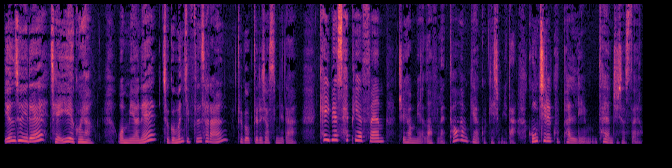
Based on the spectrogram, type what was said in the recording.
윤수일의 제2의 고향, 원미연의 조금은 깊은 사랑 두 곡 들으셨습니다. KBS 해피 FM 주현미의 러브레터 함께하고 계십니다. 0798님 사연 주셨어요.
